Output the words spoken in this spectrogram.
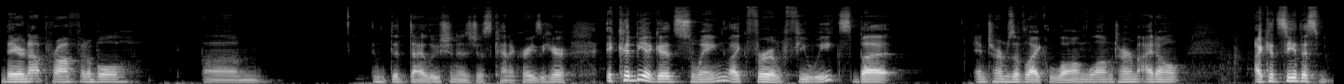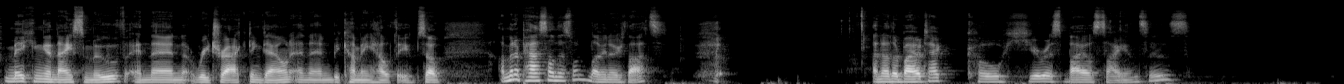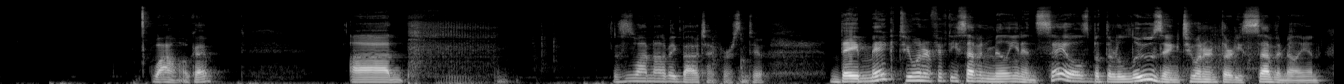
they are not profitable. Um, the dilution is just kind of crazy here. It could be a good swing like for a few weeks, but in terms of like long, long term, I don't. I could see this making a nice move and then retracting down and then becoming healthy. So I'm going to pass on this one. Let me know your thoughts. Another biotech, Coherus Biosciences. Wow, okay. Um, this is why I'm not a big biotech person too. They make 257 million in sales, but they're losing 237 million.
